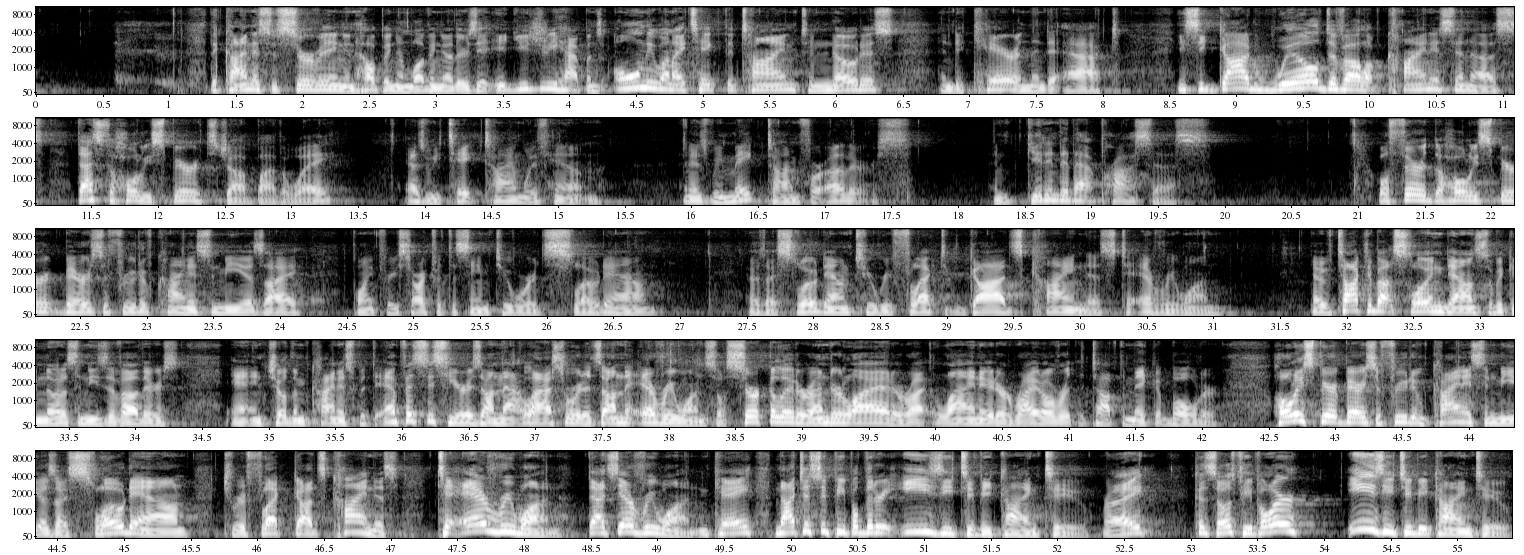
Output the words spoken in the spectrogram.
The kindness of serving and helping and loving others, it, it usually happens only when I take the time to notice and to care and then to act. You see, God will develop kindness in us. That's the Holy Spirit's job, by the way, as we take time with Him and as we make time for others and get into that process. Well, third, the Holy Spirit bears the fruit of kindness in me as I, point three starts with the same two words slow down. As I slow down to reflect God's kindness to everyone. Now, we've talked about slowing down so we can notice the needs of others and show them kindness, but the emphasis here is on that last word. It's on the everyone. So circle it or underline it or line it or write over at the top to make it bolder. Holy Spirit bears the fruit of kindness in me as I slow down to reflect God's kindness to everyone. That's everyone, okay? Not just the people that are easy to be kind to, right? Because those people are easy to be kind to.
